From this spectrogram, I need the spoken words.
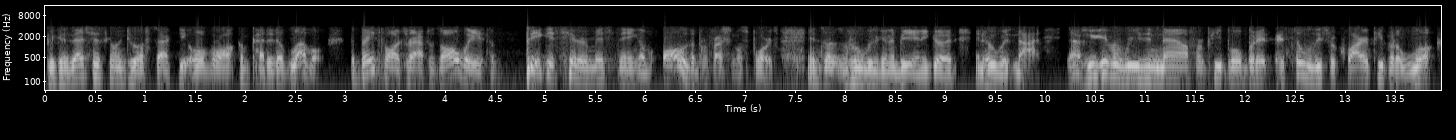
because that's just going to affect the overall competitive level. The baseball draft is always the biggest hit or miss thing of all of the professional sports in terms of who was going to be any good and who was not. Now, if you give a reason now for people, but it, it still at least required people to look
